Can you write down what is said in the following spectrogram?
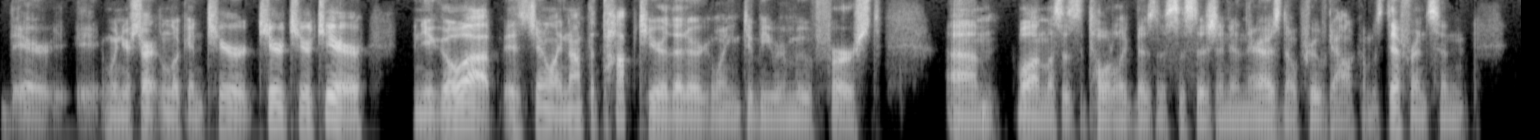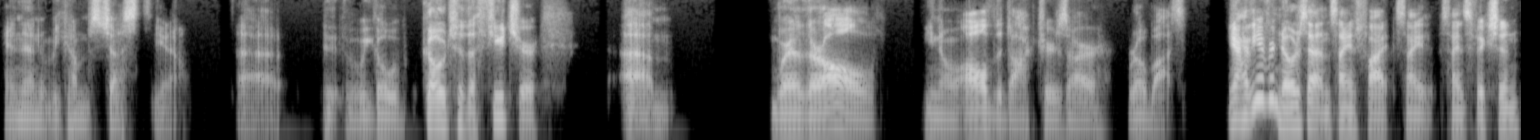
there when you're starting looking tier tier tier tier and you go up, it's generally not the top tier that are going to be removed first um well unless it's a totally business decision and there is no proved outcomes difference and and then it becomes just you know uh we go go to the future um where they're all you know all the doctors are robots. You know have you ever noticed that in science fi- science, science fiction?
